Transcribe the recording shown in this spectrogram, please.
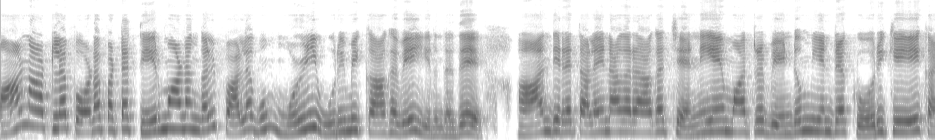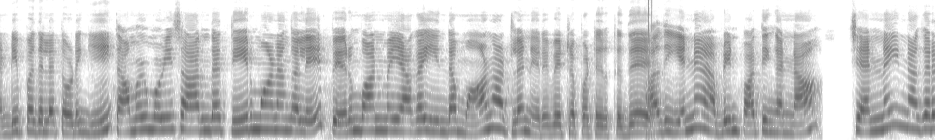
மாநாட்டில் போடப்பட்ட தீர்மானங்கள் பலவும் மொழி உரிமைக்காகவே இருந்தது. ஆந்திர தலைநகராக சென்னையை மாற்ற வேண்டும் என்ற கோரிக்கையை கண்டிப்பதில் தொடங்கி தமிழ் மொழி சார்ந்த தீர்மானங்களே பெரும்பான்மையாக இந்த மாநாட்டில் நிறைவேற்றப்பட்டிருக்குது. அது என்ன அப்படின்னு பார்த்தீங்கன்னா சென்னை நகர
